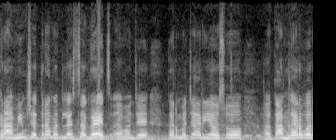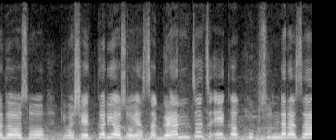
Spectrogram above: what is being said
ग्रामीण क्षेत्रामधले सगळेच म्हणजे कर्मचारी असो कामगार वर्ग असो किंवा शेतकरी असो या सगळ्यांचंच एक खूप सुंदर असं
